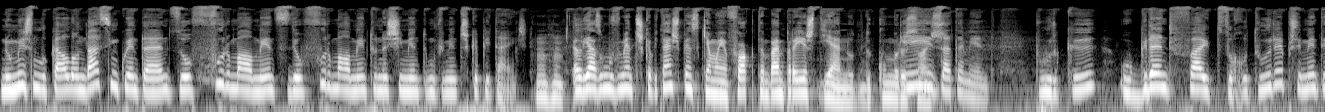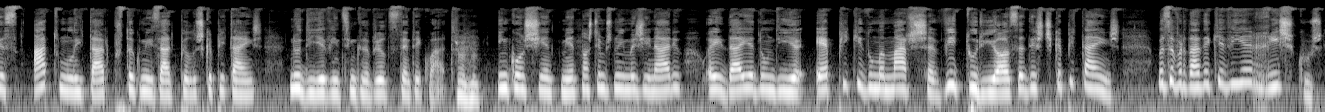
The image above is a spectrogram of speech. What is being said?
No mesmo local onde há 50 anos houve formalmente, se deu formalmente o nascimento do movimento dos capitães. Uhum. Aliás, o movimento dos capitães penso que é um enfoque também para este ano de comemorações. Exatamente porque o grande feito de ruptura é precisamente esse ato militar protagonizado pelos capitães no dia 25 de abril de 74. Uhum. Inconscientemente, nós temos no imaginário a ideia de um dia épico e de uma marcha vitoriosa destes capitães. Mas a verdade é que havia riscos.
